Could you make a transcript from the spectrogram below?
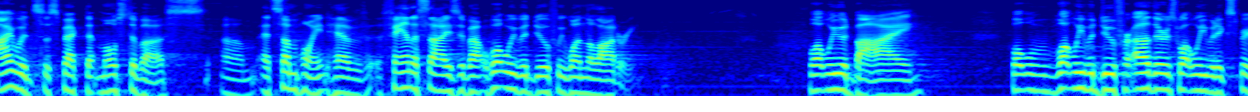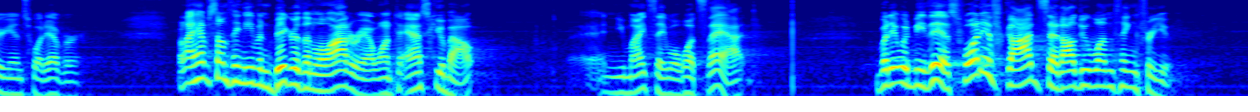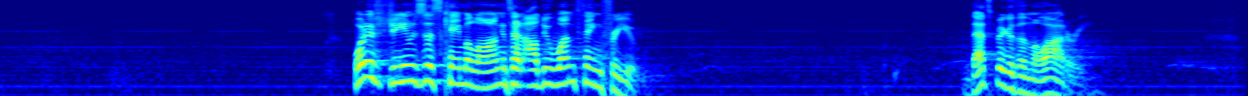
I would suspect that most of us, um, at some point, have fantasized about what we would do if we won the lottery, what we would buy, what, what we would do for others, what we would experience, whatever. But I have something even bigger than a lottery I want to ask you about. And you might say, well, what's that? But it would be this What if God said, I'll do one thing for you? What if Jesus came along and said, I'll do one thing for you? That's bigger than the lottery.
